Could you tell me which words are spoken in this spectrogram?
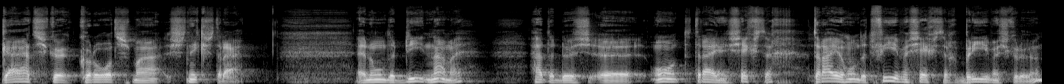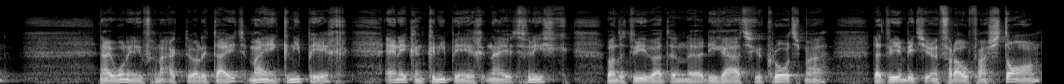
Gaatske Krootsma Snikstra. En onder die namen had er dus uh, 163, 364 brieven geschreven. Nou, woon ik van de actualiteit, mij een kniepeer en ik een kniepeer naar het Fries. Want het wie wat een uh, die Gaatske Krootsma, dat wie een beetje een vrouw van staan.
